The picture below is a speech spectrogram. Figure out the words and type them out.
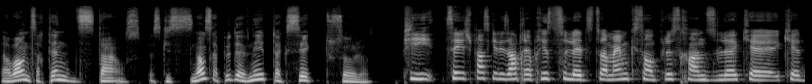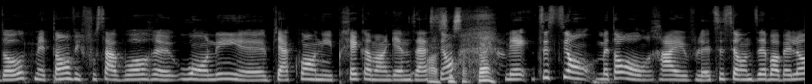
d'avoir une certaine distance. Parce que sinon, ça peut devenir toxique, tout ça. Puis, tu sais, je pense qu'il y a des entreprises, tu l'as dit toi-même, qui sont plus rendues là que, que d'autres. Mettons, il faut savoir euh, où on est, euh, puis à quoi on est prêt comme organisation. Ah, c'est certain. Mais, tu sais, si on, mettons, on rêve, là, tu sais, si on disait, bon, ben là,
